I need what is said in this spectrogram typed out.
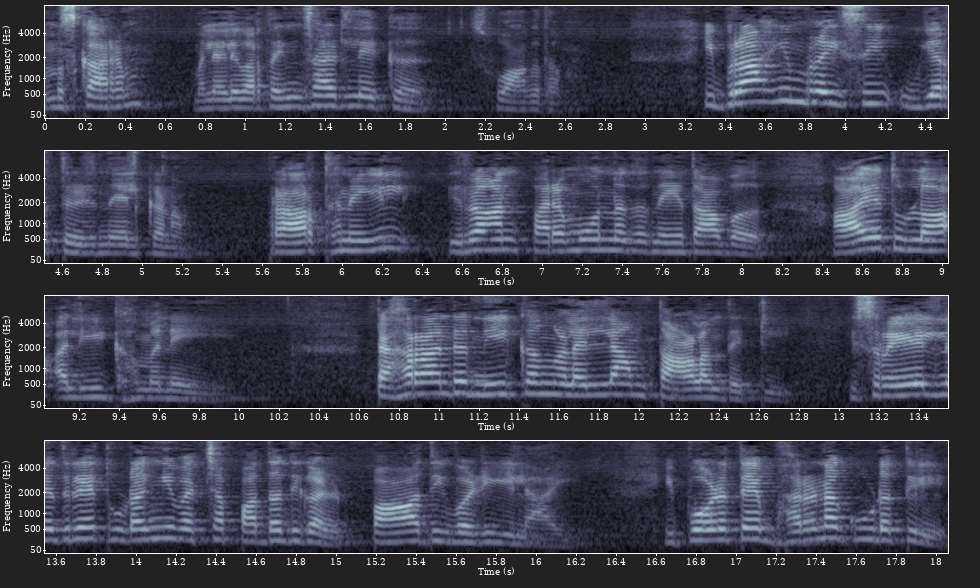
നമസ്കാരം. മലയാളി വാർത്ത ഇൻസൈഡിലേക്ക് സ്വാഗതം. ഇബ്രാഹിം റൈസി ഉയർത്തെഴുന്നേൽക്കണം. പ്രാർത്ഥനയിൽ ഇറാൻ പരമോന്നത നേതാവ് ആയതുള്ള അലി ഖമനേയി. ടെഹ്റാന്റെ നീക്കങ്ങളെല്ലാം താളം തെറ്റി. ഇസ്രയേലിനെതിരെ തുടങ്ങിവെച്ച പദ്ധതികൾ പാതി വഴിയിലായി. ഇപ്പോഴത്തെ ഭരണകൂടത്തിൽ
